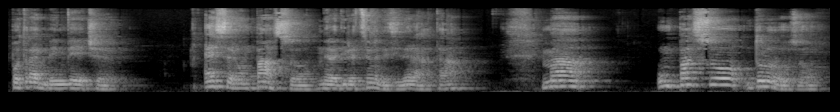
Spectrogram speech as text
potrebbe invece essere un passo nella direzione desiderata ma un passo doloroso,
